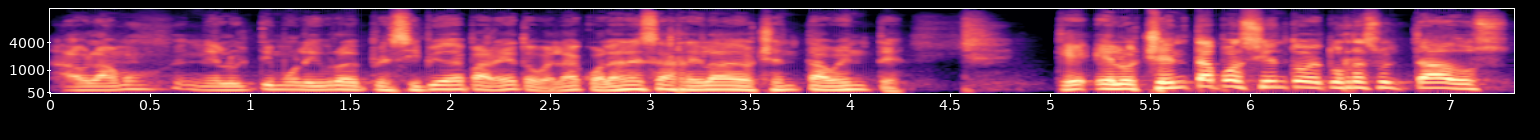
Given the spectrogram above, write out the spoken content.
Hablamos en el último libro del principio de Pareto, ¿verdad? ¿Cuál es esa regla de 80-20? Que el 80% de tus resultados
